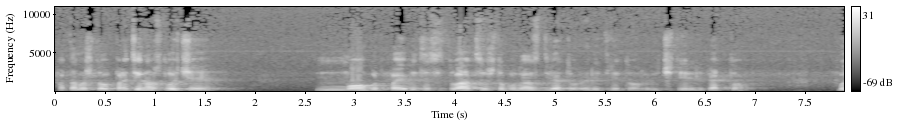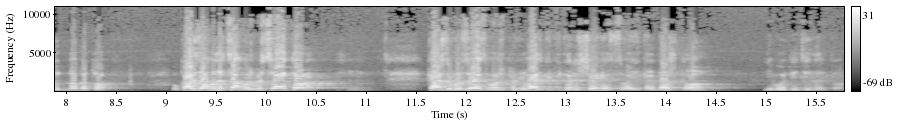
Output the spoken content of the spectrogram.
Потому что в противном случае могут появиться ситуации, чтобы у нас две туры, или три туры, или четыре, или пять тор. Будет много тор. У каждого мудреца может быть своя тора. Каждый мудрец может принимать какие-то решения свои, тогда что? Не будет единой торы.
